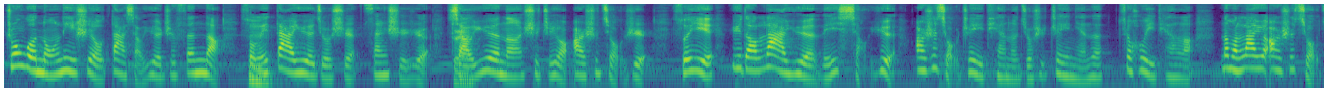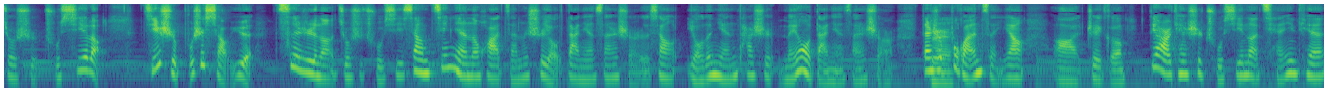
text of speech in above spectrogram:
中国农历是有大小月之分的，所谓大月就是三十日，小月呢是只有二十九日。所以遇到腊月为小月，二十九这一天呢就是这一年的最后一天了。那么腊月二十九就是除夕了，即使不是小月，次日呢就是除夕。像今年的话，咱们是有大年三十的，像有的年它是没有大年三十儿。但是不管怎样啊，这个第二。第二天是除夕呢，前一天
